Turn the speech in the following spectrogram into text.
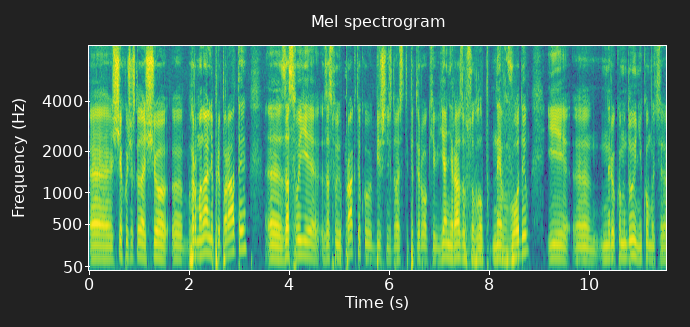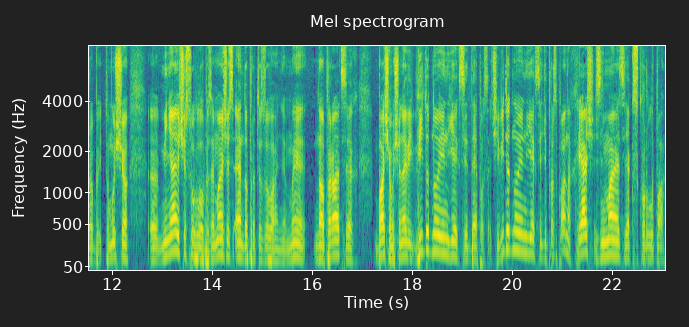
Е, ще хочу сказати, що е, гормональні препарати е, за, своє, за свою практику більш ніж 25 років я ні разу в суглоб не вводив і не рекомендую нікому це робити. Тому що міняючи суглоби, займаючись ендопротезуванням, ми на операціях бачимо, що навіть від одної ін'єкції депоса чи від одної ін'єкції діпроспана хрящ знімається як скорлупа.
